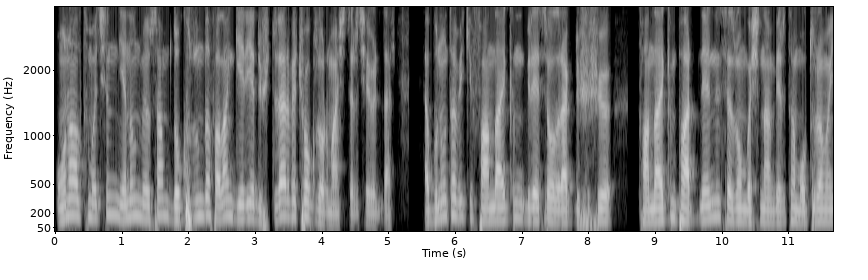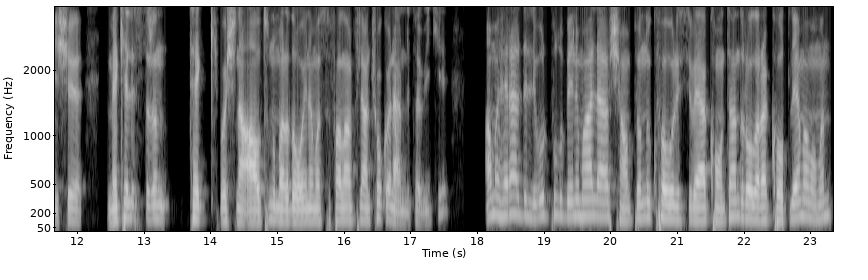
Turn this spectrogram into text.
16 maçın yanılmıyorsam 9'unda falan geriye düştüler ve çok zor maçları çevirdiler. Ya bunun tabii ki Van Dijk'ın bireysel olarak düşüşü, Van Dijk'ın partnerinin sezon başından beri tam oturamayışı, McAllister'ın tek başına 6 numarada oynaması falan filan çok önemli tabii ki. Ama herhalde Liverpool'u benim hala şampiyonluk favorisi veya contender olarak kodlayamamamın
